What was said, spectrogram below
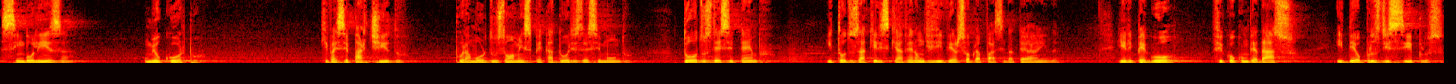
simboliza o meu corpo, que vai ser partido por amor dos homens pecadores desse mundo, todos desse tempo e todos aqueles que haverão de viver sobre a face da terra ainda. E ele pegou, ficou com um pedaço e deu para os discípulos.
